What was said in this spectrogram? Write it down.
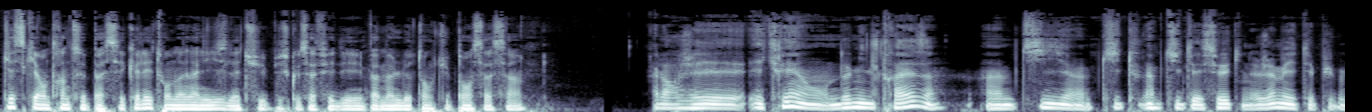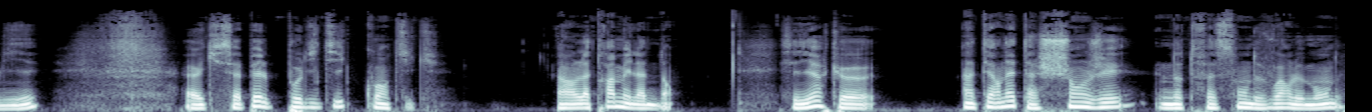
Qu'est-ce qui est en train de se passer? Quelle est ton analyse là-dessus, puisque ça fait pas mal de temps que tu penses à ça? Alors j'ai écrit en 2013 un petit, un petit, un petit essai qui n'a jamais été publié, euh, qui s'appelle Politique quantique. Alors la trame est là-dedans. C'est-à-dire que Internet a changé notre façon de voir le monde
